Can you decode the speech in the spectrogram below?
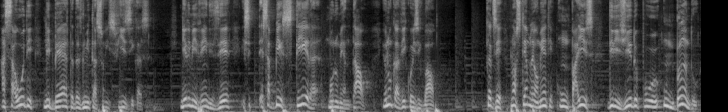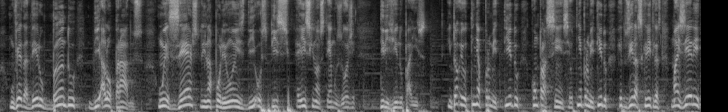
a saúde liberta das limitações físicas. E ele me vem dizer esse, essa besteira monumental. Eu nunca vi coisa igual. Quer dizer, nós temos realmente um país dirigido por um bando, um verdadeiro bando de aloprados, um exército de Napoleões de hospício. É isso que nós temos hoje dirigindo o país. Então eu tinha prometido complacência, eu tinha prometido reduzir as críticas, mas ele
